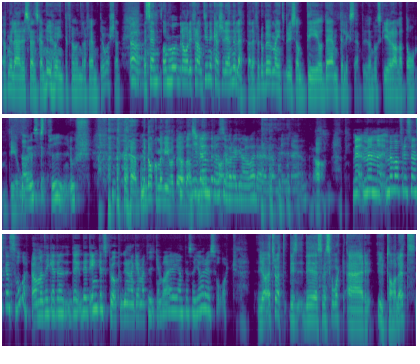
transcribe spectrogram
att ni lär er svenska nu och inte för 150 år sedan. Ja. Men sen om 100 år i framtiden kanske det är ännu lättare för då behöver man inte bry sig om det och dem till exempel utan då skriver alla dem, det och ja, just det. Fy, usch. Men då kommer vi vara döda. Vi vänder oss i våra gravar där över de grejerna. Ja. Ja. Men, men, men varför är svenskan svårt då? Om man tänker att det, det, det är ett enkelt språk på grund av grammatiken. Vad är det egentligen som gör det svårt? Ja, jag tror att det, det som är svårt är uttalet.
